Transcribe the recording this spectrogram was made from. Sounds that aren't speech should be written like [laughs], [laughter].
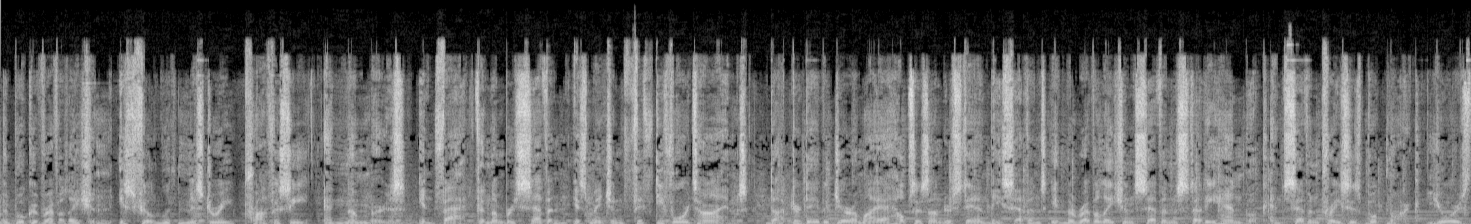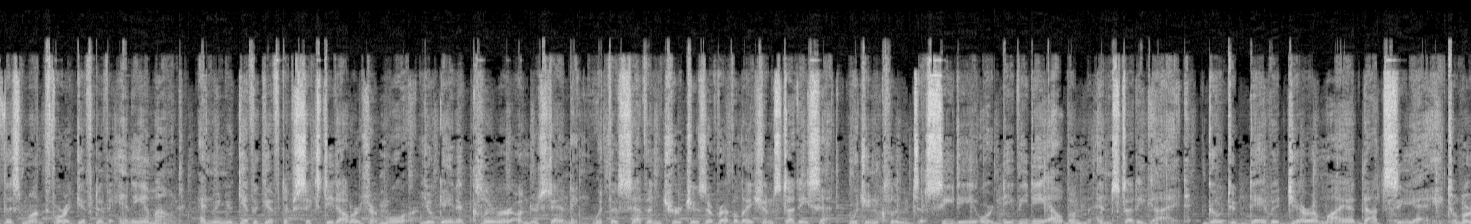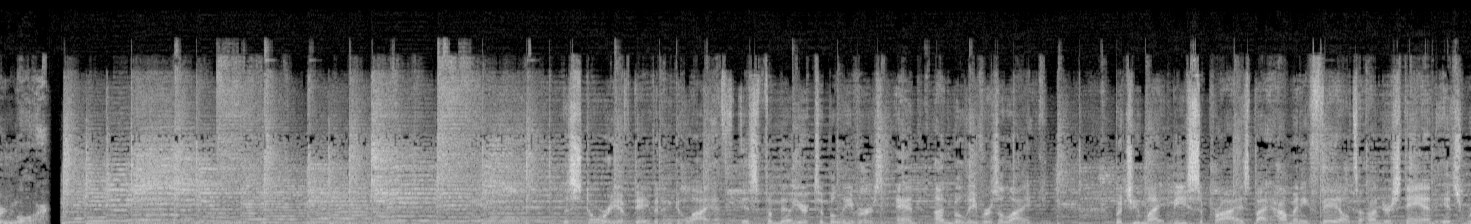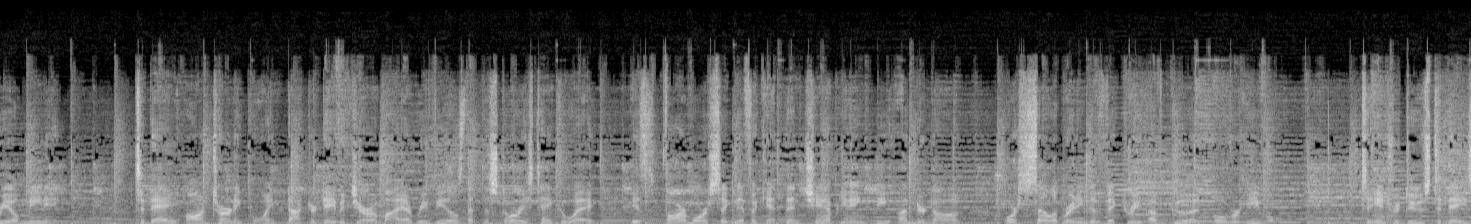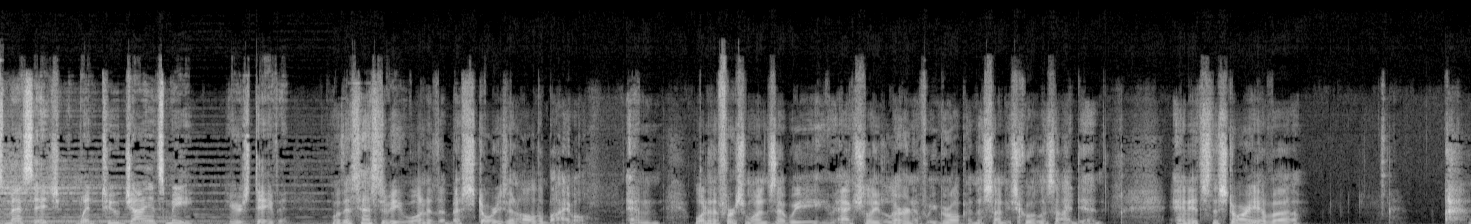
The book of Revelation is filled with mystery, prophecy, and numbers. In fact, the number 7 is mentioned 54 times. Dr. David Jeremiah helps us understand these sevens in the Revelation 7 Study Handbook and 7 Praises bookmark. Yours this month for a gift of any amount. And when you give a gift of $60 or more, you'll gain a clearer understanding with the 7 Churches of Revelation study set, which includes a CD or DVD album and study guide. Go to davidjeremiah.ca to learn more. The story of David and Goliath is familiar to believers and unbelievers alike. But you might be surprised by how many fail to understand its real meaning. Today on Turning Point, Dr. David Jeremiah reveals that the story's takeaway is far more significant than championing the underdog or celebrating the victory of good over evil. To introduce today's message, When Two Giants Meet, here's David. Well, this has to be one of the best stories in all the Bible. And one of the first ones that we actually learn if we grow up in the Sunday school, as I did. And it's the story of a,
